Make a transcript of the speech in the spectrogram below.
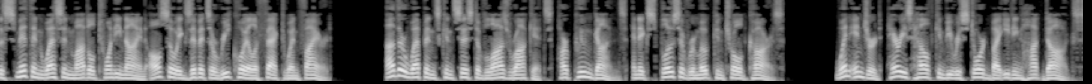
The Smith & Wesson Model 29 also exhibits a recoil effect when fired. Other weapons consist of Laws rockets, harpoon guns, and explosive remote-controlled cars. When injured, Harry's health can be restored by eating hot dogs.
